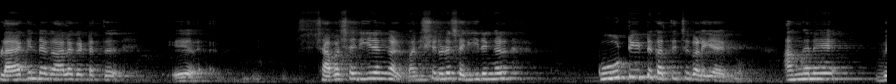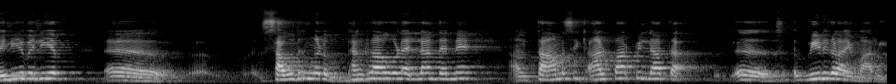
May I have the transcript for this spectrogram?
പ്ലാഗിന്റെ കാലഘട്ടത്ത് ശവശരീരങ്ങൾ മനുഷ്യരുടെ ശരീരങ്ങൾ കൂട്ടിയിട്ട് കത്തിച്ച് കളിയായിരുന്നു അങ്ങനെ വലിയ വലിയ സൗധങ്ങളും ബംഗ്ലാവുകളും എല്ലാം തന്നെ താമസി ആൾപ്പാർപ്പില്ലാത്ത വീടുകളായി മാറി.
